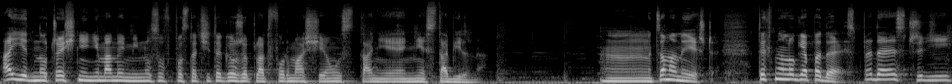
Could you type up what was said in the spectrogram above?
a jednocześnie nie mamy minusów w postaci tego, że platforma się stanie niestabilna. Hmm, co mamy jeszcze? Technologia PDS. PDS, czyli E,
